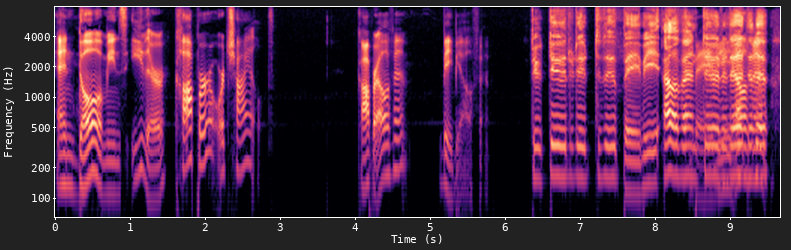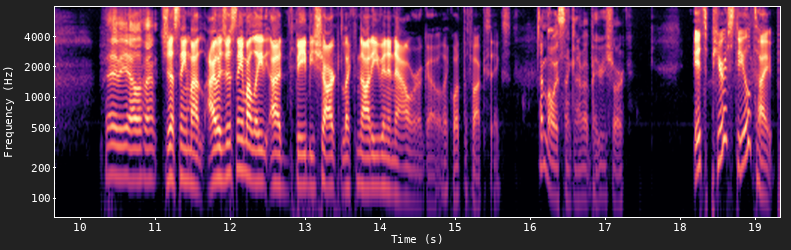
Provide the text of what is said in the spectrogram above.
and Do means either copper or child. Copper elephant, baby elephant. Do do do do do do baby elephant do do Baby do do do elephant. baby elephant. Just thinking about, I was just thinking about lady, uh, baby shark, like not even an hour ago. Like what the fuck sakes. I'm always thinking about baby shark. It's pure steel type,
